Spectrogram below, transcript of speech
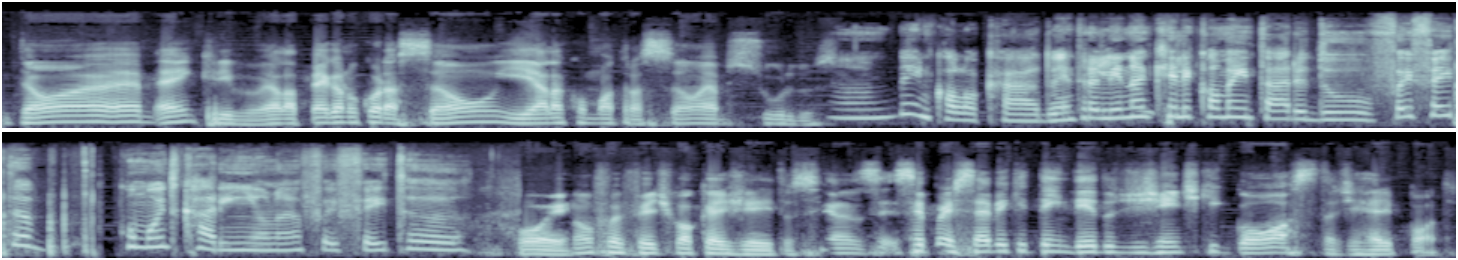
Então, é, é incrível. Ela pega no coração e ela como atração é absurdo. assim. Hum, Bem colocado. Entra ali naquele comentário do. Foi feita com muito carinho, né? Foi feita. Foi. Não foi feito de qualquer jeito. Você percebe que tem dedo de gente que gosta de Harry Potter,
